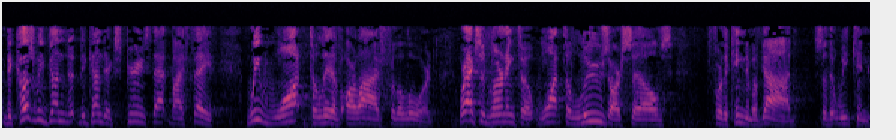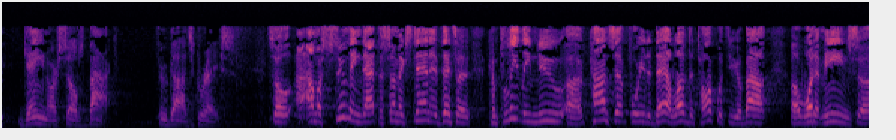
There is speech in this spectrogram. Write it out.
and because we've begun to, begun to experience that by faith, we want to live our lives for the Lord. We're actually learning to want to lose ourselves for the kingdom of God so that we can gain ourselves back through God's grace. So I'm assuming that to some extent, if that's a completely new uh, concept for you today, I'd love to talk with you about uh, what it means uh,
